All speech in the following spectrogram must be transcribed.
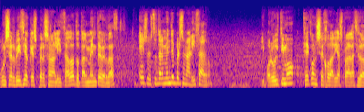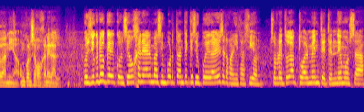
Un servicio que es personalizado totalmente, ¿verdad? Eso, es totalmente personalizado. Y por último, ¿qué consejo darías para la ciudadanía? Un consejo general. Pues yo creo que el consejo general más importante que se puede dar es la organización. Sobre todo actualmente tendemos a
